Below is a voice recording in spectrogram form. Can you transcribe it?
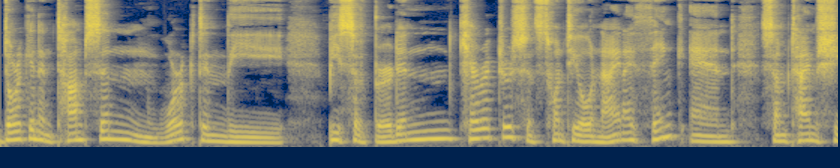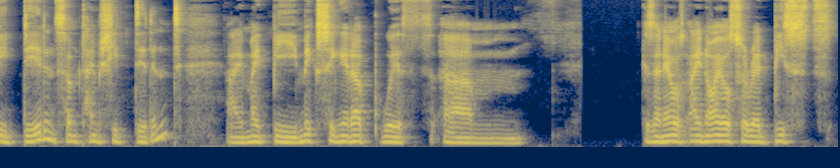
Dorkin and Thompson worked in the Beasts of Burden character since 2009, I think, and sometimes she did and sometimes she didn't. I might be mixing it up with um because I know I know I also read Beasts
